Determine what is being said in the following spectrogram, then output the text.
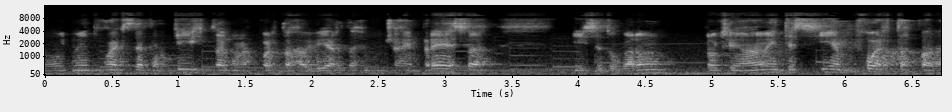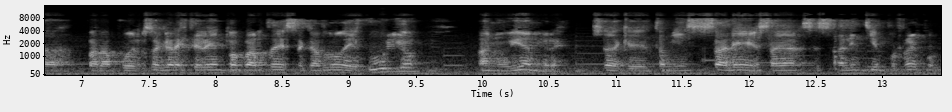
obviamente un ex deportista, con las puertas abiertas en muchas empresas, y se tocaron aproximadamente 100 puertas para, para poder sacar este evento, aparte de sacarlo de julio a noviembre, o sea que también se sale, se sale en tiempo récord.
